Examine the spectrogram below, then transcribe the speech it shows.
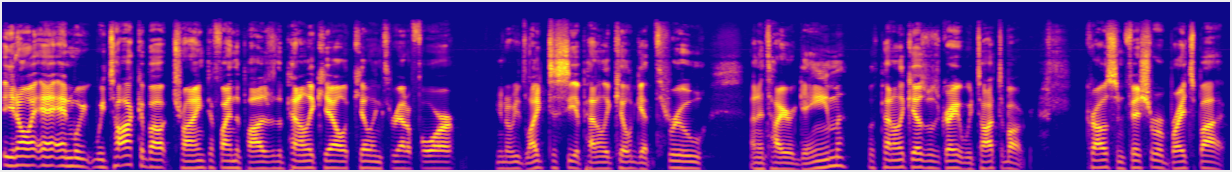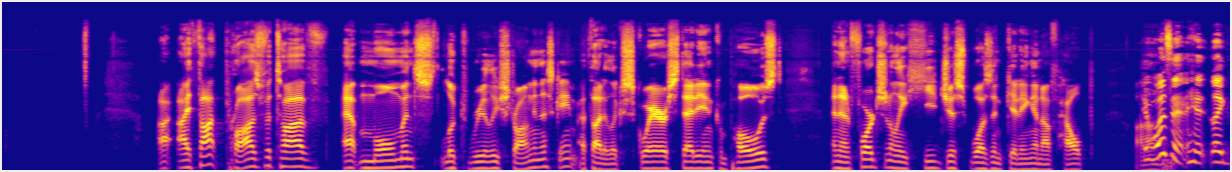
You know, and, and we we talk about trying to find the positive, the penalty kill, killing three out of four. You know, we'd like to see a penalty kill get through an entire game with penalty kills was great. We talked about Crouse and Fischer were bright spot. I, I thought Prosvetov at moments looked really strong in this game. I thought he looked square, steady, and composed. And unfortunately, he just wasn't getting enough help. It Um, wasn't his like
